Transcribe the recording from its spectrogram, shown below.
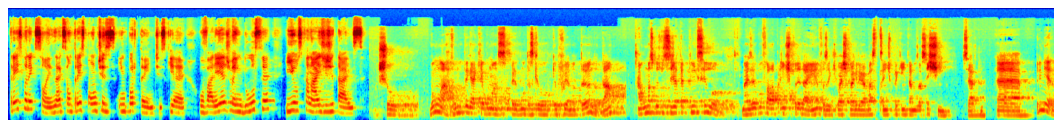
três conexões, né? Que são três pontes importantes, que é o varejo, a indústria e os canais digitais. Show. Vamos lá, vamos pegar aqui algumas perguntas que eu, que eu fui anotando, tá? Algumas coisas você já até pincelou, mas eu vou falar para a gente poder dar ênfase que eu acho que vai agregar bastante para quem está nos assistindo, certo? É, primeiro,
